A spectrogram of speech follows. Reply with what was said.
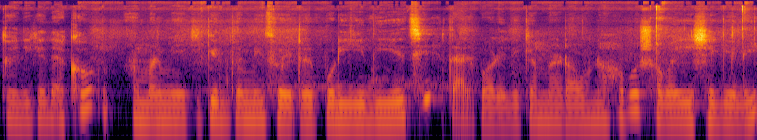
তো এদিকে দেখো, আমার মেয়েকে কিন্তু আমি সোয়েটার পরিয়ে দিয়েছি, তারপর এদিকে আমরা রওনা হব, সবাই এসে গেলেই।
